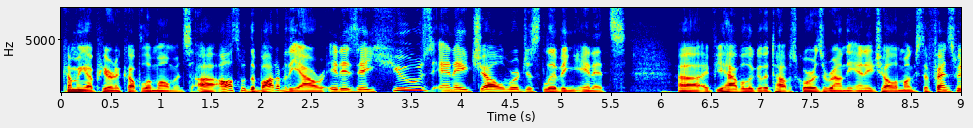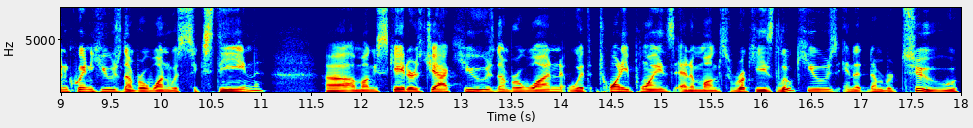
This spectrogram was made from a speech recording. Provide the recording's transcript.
coming up here in a couple of moments. Uh, also, at the bottom of the hour, it is a Hughes NHL. We're just living in it. Uh, if you have a look at the top scores around the NHL, amongst defensemen, Quinn Hughes, number one, was 16. Uh, among skaters, Jack Hughes, number one, with 20 points. And amongst rookies, Luke Hughes in at number two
